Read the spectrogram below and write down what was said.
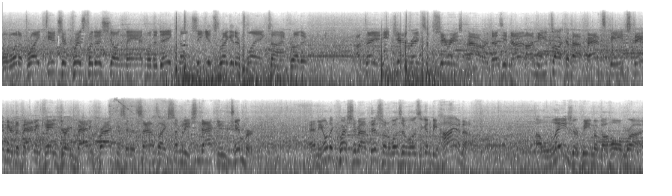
Well, what a bright future, Chris, for this young man. When the day comes, he gets regular playing time, brother. I'll tell you, he generates some serious power, does he not? I mean, you talk about bat speed, stand near the batting cage during batting practice, and it sounds like somebody's stacking timber. And the only question about this one was, it was it going to be high enough? A laser beam of a home run.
